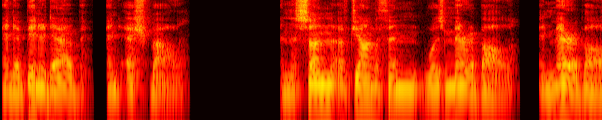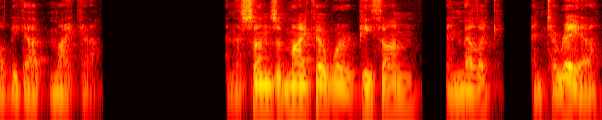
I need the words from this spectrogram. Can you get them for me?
and Abinadab, and Eshbaal. And the son of Jonathan was Meribbaal, and Meribbaal begat Micah. And the sons of Micah were Pithon, and Melech, and Tereah,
